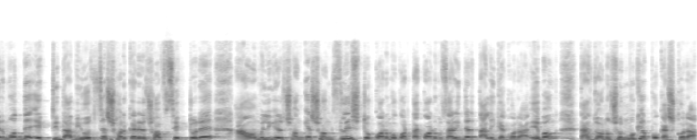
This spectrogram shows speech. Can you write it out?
এর মধ্যে একটি দাবি হচ্ছে, সরকারের সব সেক্টরে আওয়ামী লীগের সঙ্গে সংশ্লিষ্ট কর্মকর্তা কর্মচারীদের তালিকা করা এবং তা জনসম্মুখে প্রকাশ করা।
